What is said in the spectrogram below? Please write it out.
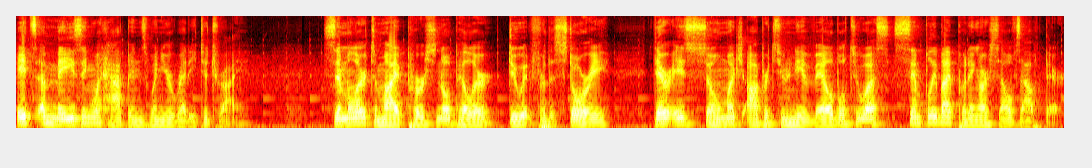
It's amazing what happens when you're ready to try. Similar to my personal pillar, do it for the story, there is so much opportunity available to us simply by putting ourselves out there.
